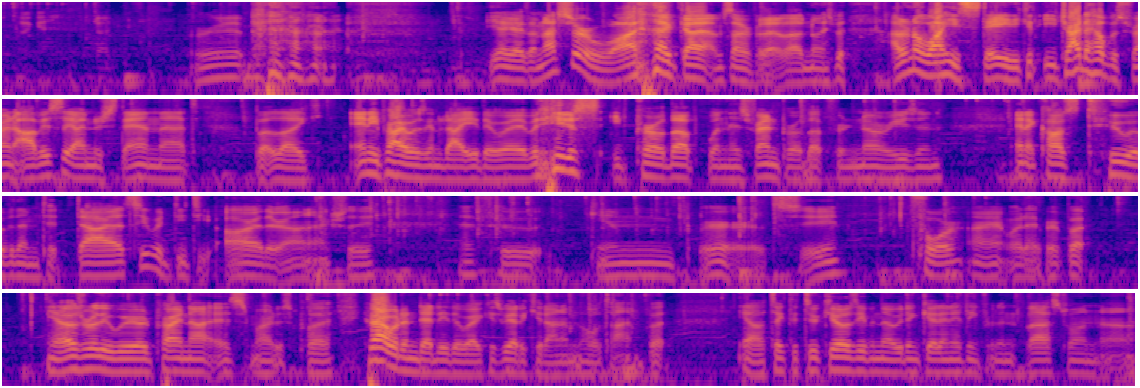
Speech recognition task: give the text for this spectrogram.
Rip. yeah, guys, I'm not sure why that guy. I'm sorry for that loud noise, but I don't know why he stayed. He could. He tried to help his friend. Obviously, I understand that, but like, and he probably was gonna die either way. But he just he pearled up when his friend pearled up for no reason, and it caused two of them to die. Let's see what DTR they're on actually. Fu Gimber. Let's see. Four. All right, whatever. But yeah, that was really weird. Probably not his smartest play. He probably wouldn't dead either way because we had a kid on him the whole time. But yeah, I'll take the two kills even though we didn't get anything from the last one. Uh,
